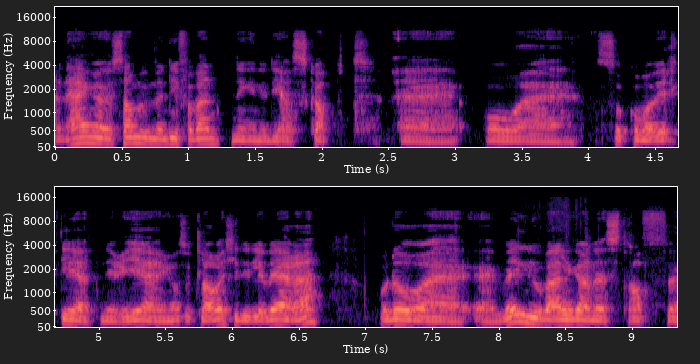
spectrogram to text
Det henger jo sammen med de forventningene de har skapt. Eh, og eh, så kommer virkeligheten i regjering, og så klarer ikke de levere. Og da vil jo velgerne straffe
